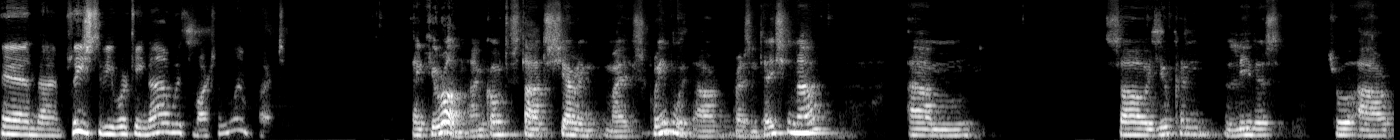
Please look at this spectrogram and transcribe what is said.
And I'm pleased to be working now with Martin Lampert. Thank you, Ron. I'm going to start sharing my screen with our presentation now. Um, so you can lead us through our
